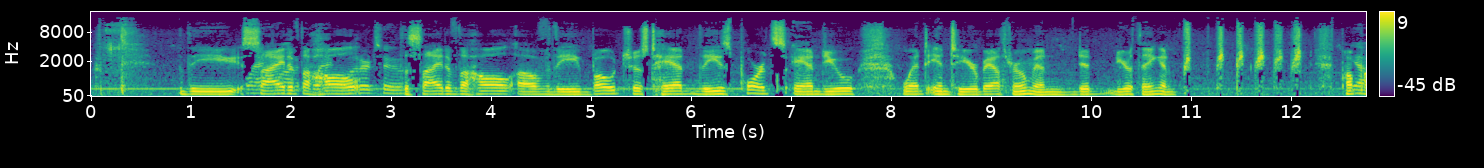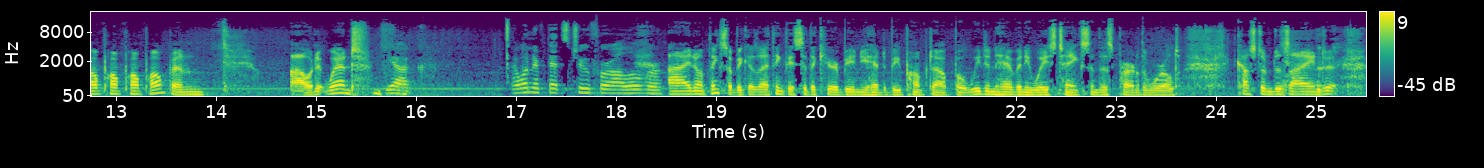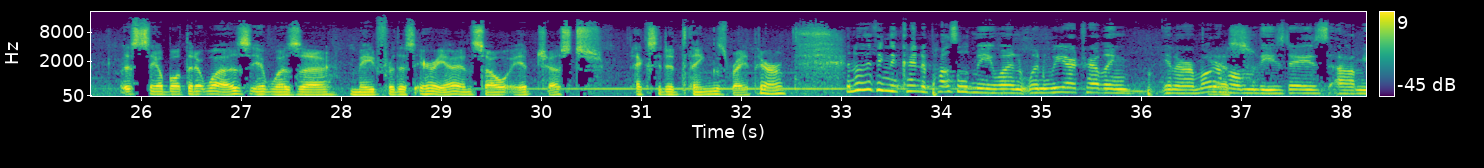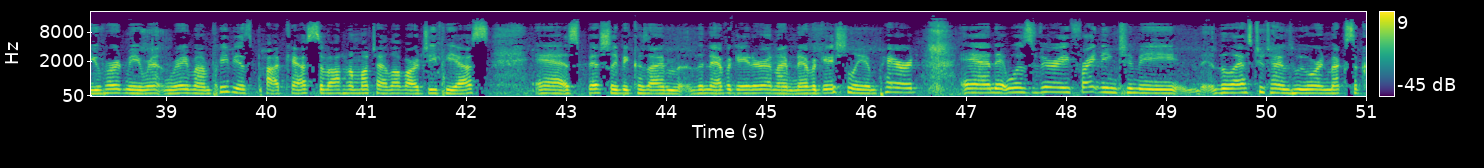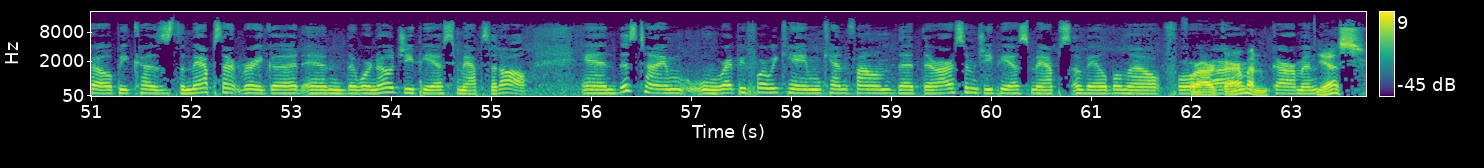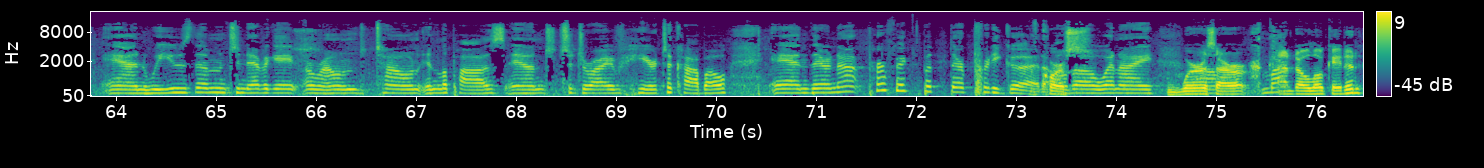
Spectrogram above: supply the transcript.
the side of the black hull, the side of the hull of the boat just had these ports, and you went into your bathroom and did your thing and pump, Yeah. pump, pump, pump, pump, and out it went. Yuck. I wonder if that's true for all over. I don't think so because I think they said the Caribbean you had to be pumped out, but we didn't have any waste tanks in this part of the world. Custom designed sailboat that it was, it was uh, made for this area, and so it just exited things right there. Another thing that kind of puzzled me when, when we are traveling in our motorhome Yes. these days, um, you've heard me rant and rave on previous podcasts about how much I love our GPS, eh, especially because I'm the navigator and I'm navigationally impaired. And it was very frightening to me the last two times we were in Mexico because the maps aren't very good and there were no GPS maps at all. And this time, right before we came, Ken found that there are some GPS maps available now for, For our Garmin. Garmin. Yes. And we use them to navigate around town in La Paz and to drive here to Cabo. And they're not perfect, but they're pretty good. Of course. Although when I Where is uh, our condo located?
